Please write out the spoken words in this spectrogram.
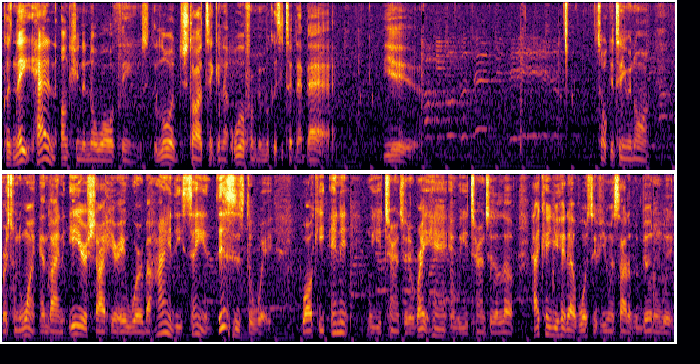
Because Nate had an unction to know all things. The Lord started taking that oil from him because he took that bad. Yeah. So continuing on, verse 21 And thine ears shall hear a word behind thee, saying, This is the way. Walk ye in it when you turn to the right hand and when you turn to the left. How can you hear that voice if you're inside of a building with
